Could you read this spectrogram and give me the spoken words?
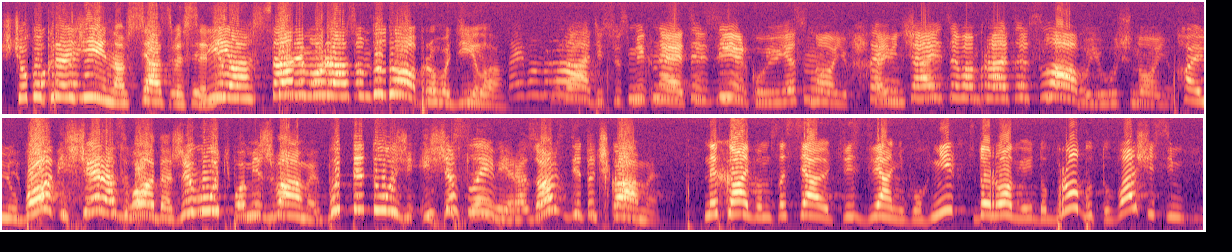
Щоб Україна вся звеселіла, станемо разом до доброго діла. Радість усміхнеться зіркою ясною, хай вінчається вам праця славою гучною. Хай любов і щира згода живуть поміж вами. Будьте дужі і щасливі разом з діточками. Нехай вам засяють різдвяні вогні, здоров'я і добробуту вашій сім'ї.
